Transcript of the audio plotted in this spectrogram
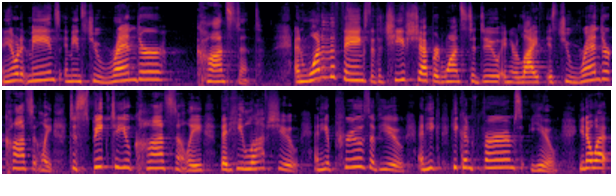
And you know what it means? It means to render constant. And one of the things that the chief shepherd wants to do in your life is to render constantly, to speak to you constantly that he loves you and he approves of you and he, he confirms you. You know what?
